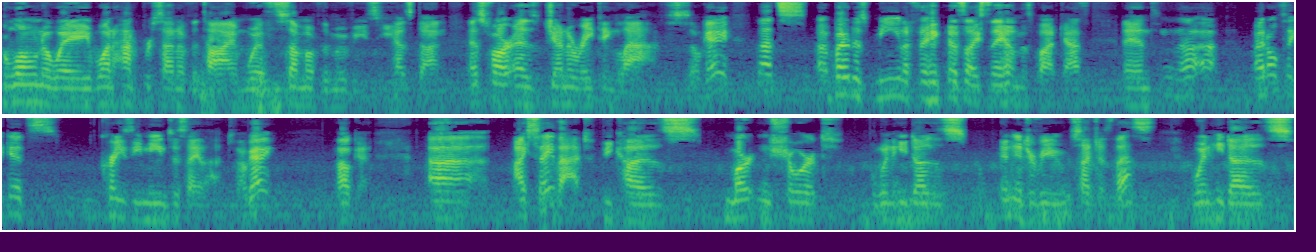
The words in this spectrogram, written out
blown away 100% of the time with some of the movies he has done as far as generating laughs. Okay? That's about as mean a thing as I say on this podcast. And uh, I don't think it's crazy mean to say that. Okay? Okay. Uh, I say that because Martin Short, when he does an interview such as this, when he does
